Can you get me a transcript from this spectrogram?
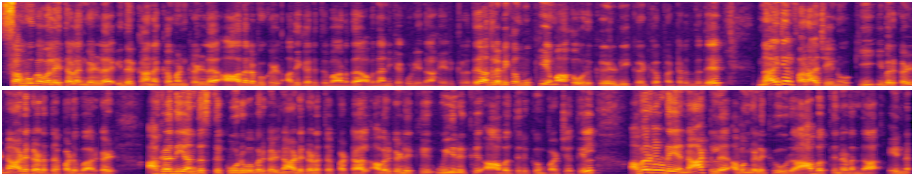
சமூக வலைதளங்கள்ல இதற்கான கமெண்ட்கள்ல ஆதரவுகள் அதிகரித்து வரத அவதானிக்கக்கூடியதாக இருக்கிறது. அதுல மிக முக்கியமாக ஒரு கேள்வி கேட்கப்பட்டிருந்தது. நைஜல் ஃபராஜை நோக்கி இவர்கள் நாடு கடத்தப்படுவார்கள். அகதி அந்தஸ்து கூறுபவர்கள் நாடு கடத்தப்பட்டால் அவர்களுக்கு உயிருக்கு ஆபத்து இருக்கும் பட்சத்தில் அவர்களுடைய நாட்டில் அவங்களுக்கு ஒரு ஆபத்து நடந்தா என்ன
